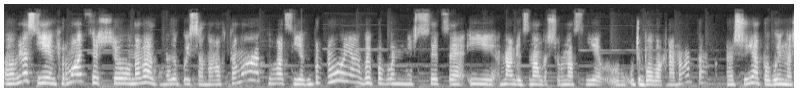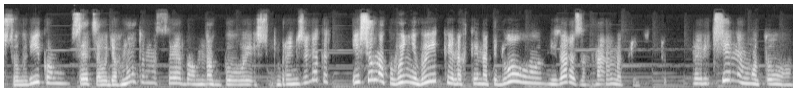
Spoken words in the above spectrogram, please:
в нас є інформація, що на вас не записано автомат, у вас є зброя. Ви повинні все це і навіть знали, що в нас є учбова граната. Що я повинна з чоловіком все це одягнути на себе. У нас були бронежилети, і що ми повинні вийти, лягти на підлогу, і зараз за нами прийдуть. Ми відчинимо, то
